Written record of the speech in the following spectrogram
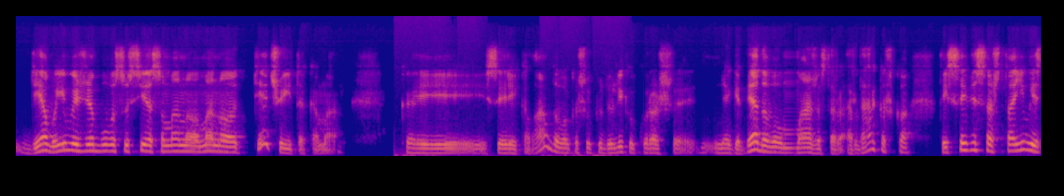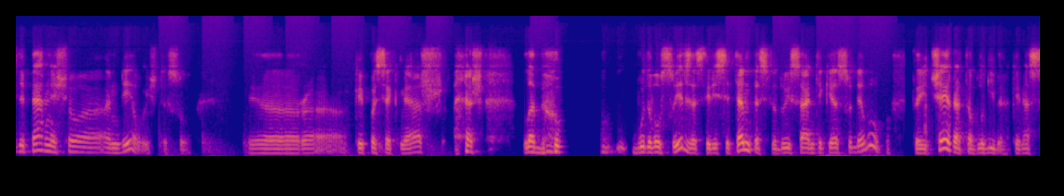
Dievo įvaizdžio buvo susijęs su mano, mano tėčio įtaka man kai jisai reikalaudavo kažkokių dalykų, kur aš negebėdavau mažas ar, ar dar kažko, tai jisai visą aš tą įvaizdį pernešiau ant Dievo iš tiesų. Ir kaip pasiekme aš, aš labiau būdavau suirzęs ir įsitempęs viduje santykėje su Dievu. Tai čia yra ta blogybė, kai mes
